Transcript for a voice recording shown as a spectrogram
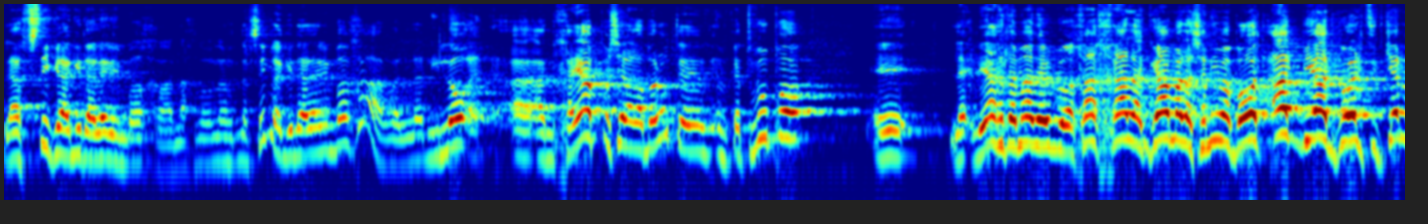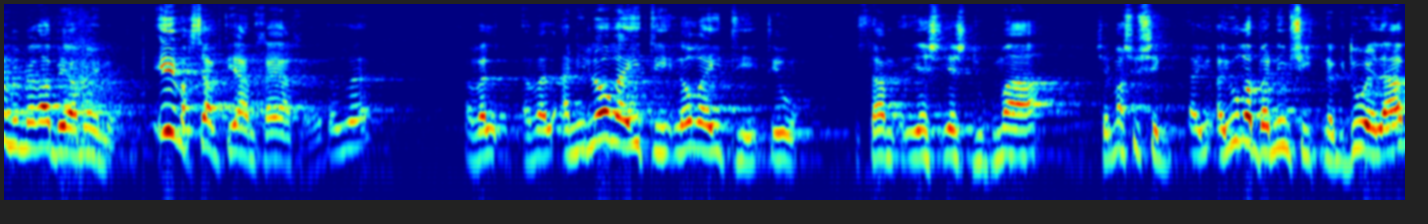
להפסיק להגיד הלל עם ברכה, אנחנו נפסיק להגיד הלל עם ברכה, אבל אני לא, ההנחיה פה של הרבנות, הם כתבו פה, ביחד לאמרת הלל בברכה חלה גם על השנים הבאות עד ביד גואל צדקנו במהרה בימינו. אם עכשיו תהיה הנחיה אחרת, אז... אבל, אבל אני לא ראיתי, לא ראיתי, תראו, סתם, יש, יש דוגמה של משהו שהיו רבנים שהתנגדו אליו,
